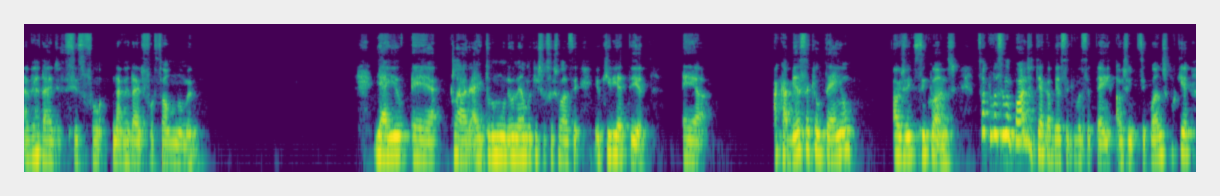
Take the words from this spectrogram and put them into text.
na verdade, se isso for, na verdade, for só um número. E aí, é, claro, aí todo mundo, eu lembro que as pessoas falavam assim, eu queria ter é, a cabeça que eu tenho aos 25 anos. Só que você não pode ter a cabeça que você tem aos 25 anos, porque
